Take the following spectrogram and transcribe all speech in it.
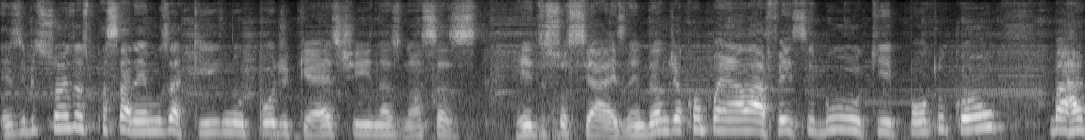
exibições, nós passaremos aqui no podcast e nas nossas redes sociais. Lembrando de acompanhar lá facebook.com barra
